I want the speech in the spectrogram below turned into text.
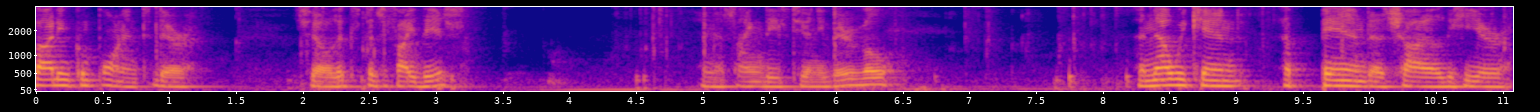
Vaadin component there. So let's specify this and assign this to any variable. And now we can append a child here.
